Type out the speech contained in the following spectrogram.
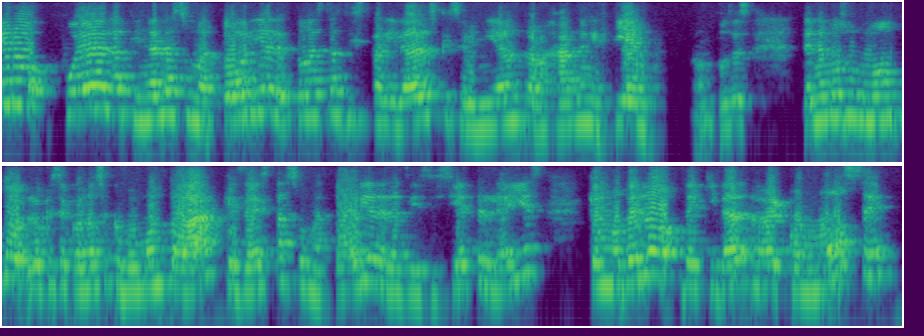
pero fue a la final la sumatoria de todas estas disparidades que se vinieron trabajando en el tiempo, ¿no? Entonces, tenemos un monto, lo que se conoce como un monto A, que es esta sumatoria de las 17 leyes, que el modelo de equidad reconoce,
